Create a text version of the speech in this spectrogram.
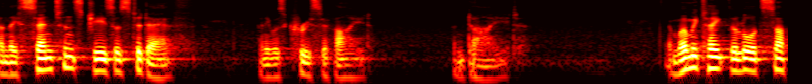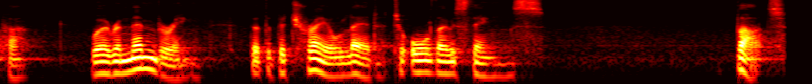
and they sentenced Jesus to death, and he was crucified and died. And when we take the Lord's Supper, we're remembering that the betrayal led to all those things. But,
